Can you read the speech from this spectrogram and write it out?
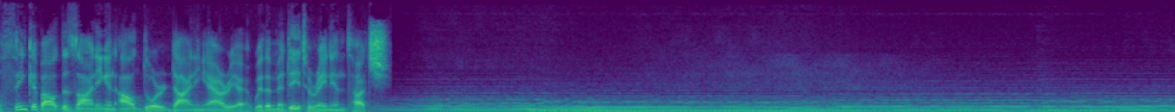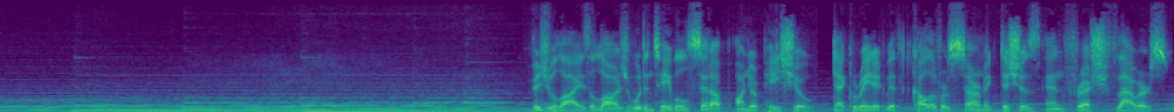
Now think about designing an outdoor dining area with a Mediterranean touch. Visualize a large wooden table set up on your patio, decorated with colorful ceramic dishes and fresh flowers.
